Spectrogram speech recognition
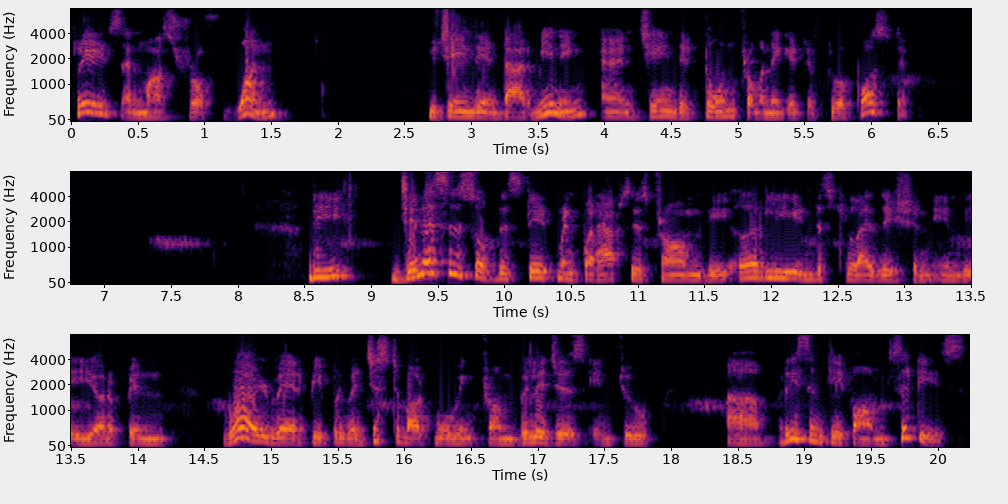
trades and master of one, you change the entire meaning and change the tone from a negative to a positive. The genesis of this statement perhaps is from the early industrialization in the European world where people were just about moving from villages into uh, recently formed cities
